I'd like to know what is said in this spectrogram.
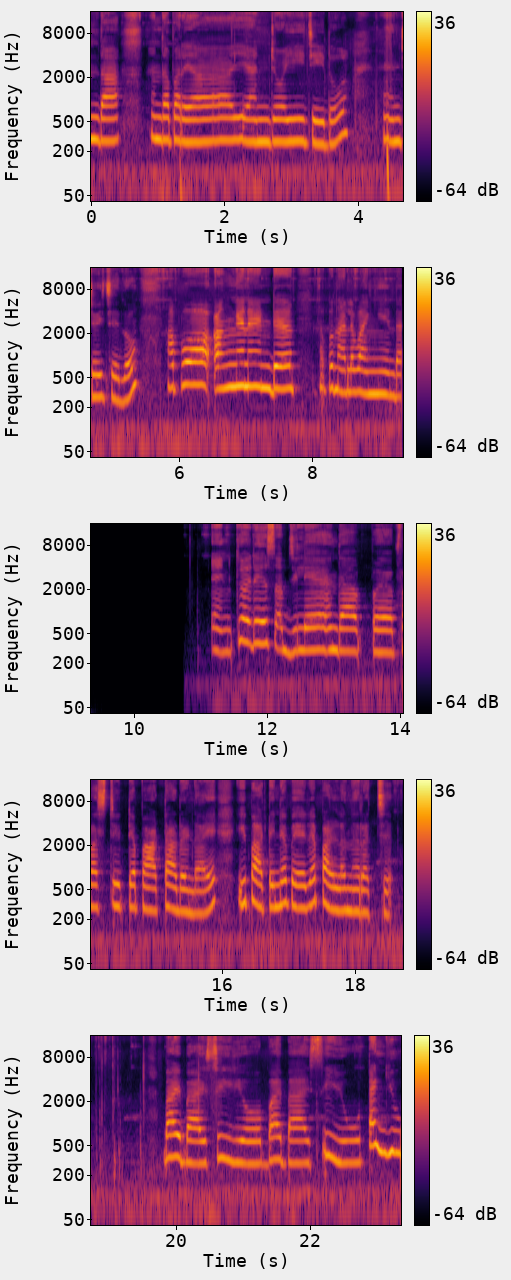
എന്താ എന്താ പറയുക ചെയ്തു. എൻജോയ് ചെയ്തു. അപ്പോൾ അങ്ങനെയുണ്ട്. അപ്പോൾ നല്ല ഭംഗിയുണ്ട്. എനിക്കൊരു സബ്ജിലെ എന്താ ഫസ്റ്റ് കിട്ടിയ പാട്ടാണ് ഉണ്ടായി. ഈ പാട്ടിന്റെ പേര് പള്ള നിറച്ച് bye bye see you bye bye see you thank you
